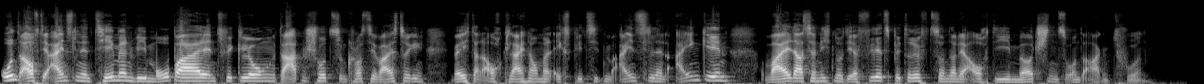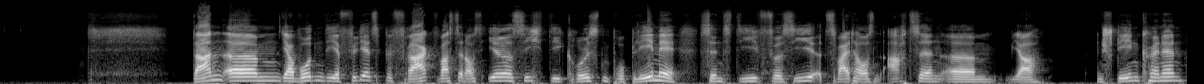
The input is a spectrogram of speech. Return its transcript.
Und auf die einzelnen Themen wie Mobile-Entwicklung, Datenschutz und Cross-Device-Tracking werde ich dann auch gleich nochmal explizit im Einzelnen eingehen, weil das ja nicht nur die Affiliates betrifft, sondern ja auch die Merchants und Agenturen. Dann ähm, ja, wurden die Affiliates befragt, was denn aus ihrer Sicht die größten Probleme sind, die für sie 2018 ähm, ja, entstehen können.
